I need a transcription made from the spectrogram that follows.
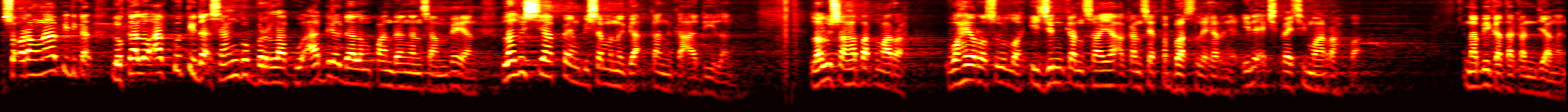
seorang nabi dikata loh kalau aku tidak sanggup berlaku adil dalam pandangan sampean lalu siapa yang bisa menegakkan keadilan lalu sahabat marah wahai Rasulullah izinkan saya akan saya tebas lehernya. Ini ekspresi marah Pak. Nabi katakan jangan.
